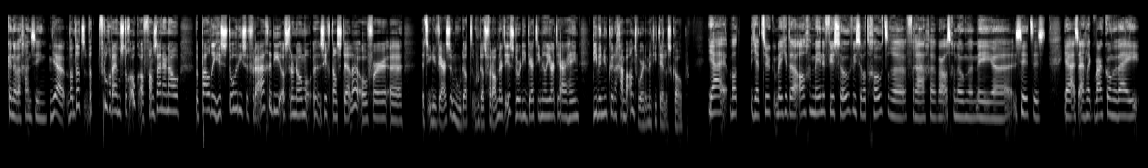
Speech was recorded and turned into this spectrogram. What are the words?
kunnen we gaan zien. Ja, want dat wat vroegen wij ons toch ook af van. Zijn er nou bepaalde historische vragen die astronomen eh, zich dan stellen over uh, het universum, hoe dat, hoe dat veranderd is door die 13 miljard jaar heen, die we nu kunnen gaan beantwoorden met die telescoop? Ja, wat, je hebt natuurlijk een beetje de algemene filosofische, wat grotere vragen waar astronomen mee uh, zitten. Is, ja, is eigenlijk waar komen wij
